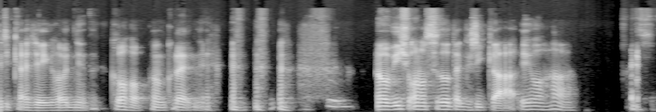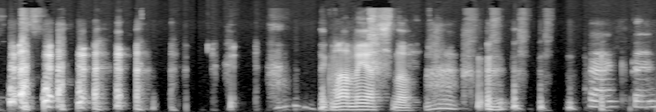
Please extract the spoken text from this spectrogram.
Říká, že jich hodně, tak koho konkrétně? Hmm. no víš, ono se to tak říká. Jo, ha. tak máme jasno. tak, tak.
